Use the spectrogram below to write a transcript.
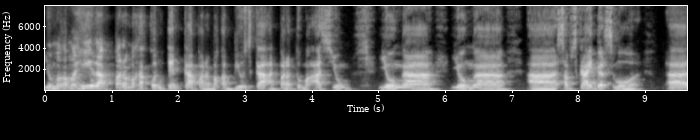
yung mga mahirap para maka-content ka, para maka-views ka at para tumaas yung yung ah, yung ah, ah, subscribers mo ah,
